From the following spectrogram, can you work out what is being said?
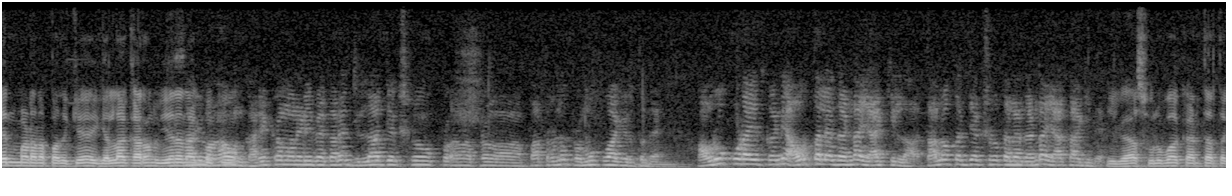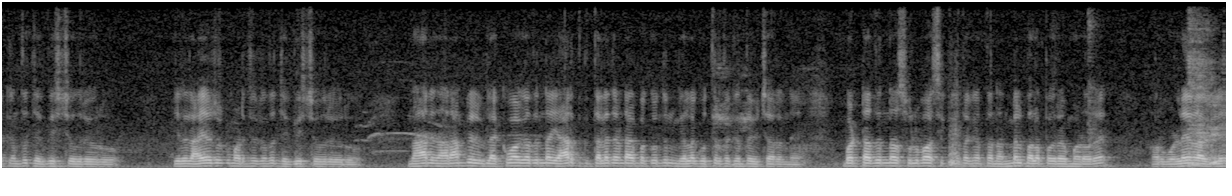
ಏನ್ ಮಾಡೋಣಪ್ಪ ಅದಕ್ಕೆ? ಎಲ್ಲ ಕಾರಣ ಏನೇನು ಒಂದು ಕಾರ್ಯಕ್ರಮ ನಡಿಬೇಕಾದ್ರೆ ಜಿಲ್ಲಾಧ್ಯಕ್ಷರು ಪಾತ್ರನು ಪ್ರ- ಪಾತ್ರನೂ ಪ್ರಮುಖವಾಗಿರ್ತದೆ. ಅವರು ಕೂಡ ಇದ್ಕೊಂಡು ಅವ್ರ ತಲೆದಂಡ ಯಾಕಿಲ್ಲ. ತಾಲೂಕು ಅಧ್ಯಕ್ಷರು ತಲೆದಂಡ ಯಾಕಾಗಿದೆ? ಈಗ ಸುಲಭ ಕಾಣ್ತಾ ಇರ್ತಕ್ಕಂಥ ಜಗದೀಶ್ ಚೌಧರಿ ಅವರು ಇದರಲ್ಲಿ ಆಯೋಜಕ ಮಾಡ್ತಿರ್ತಕ್ಕಂಥ ಜಗದೀಶ್ ಚೌಧರಿ ಅವರು ನಾನು ಆರಾಮ್ ಲೆಕ್ಕವಾಗೋದನ್ನ ಯಾರ ಯಾರ್ದು ತಲೆದಂಡ ಆಗ್ಬೇಕು ಅಂತ ನಿಮಗೆಲ್ಲ ಗೊತ್ತಿರ್ತಕ್ಕಂಥ ವಿಚಾರನೇ. ಬಟ್ ಅದನ್ನು ಸುಲಭ ಸಿಕ್ಕಿರ್ತಕ್ಕಂಥ ನನ್ನ ಮೇಲೆ ಬಲಪ್ರಯೋಗ ಮಾಡೋರೆ ಅವ್ರಿಗೆ ಒಳ್ಳೇದಾಗಲಿ.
